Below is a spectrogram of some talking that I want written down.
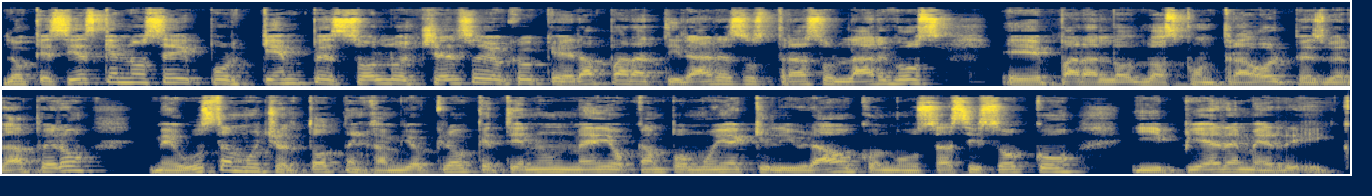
Lo que sí es que no sé por qué empezó Lo Celso, yo creo que era para tirar esos trazos largos eh, para los contragolpes, ¿verdad? Pero me gusta mucho el Tottenham, yo creo que tiene un medio campo muy equilibrado Moussa Sissoko y Pierre-Emerick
